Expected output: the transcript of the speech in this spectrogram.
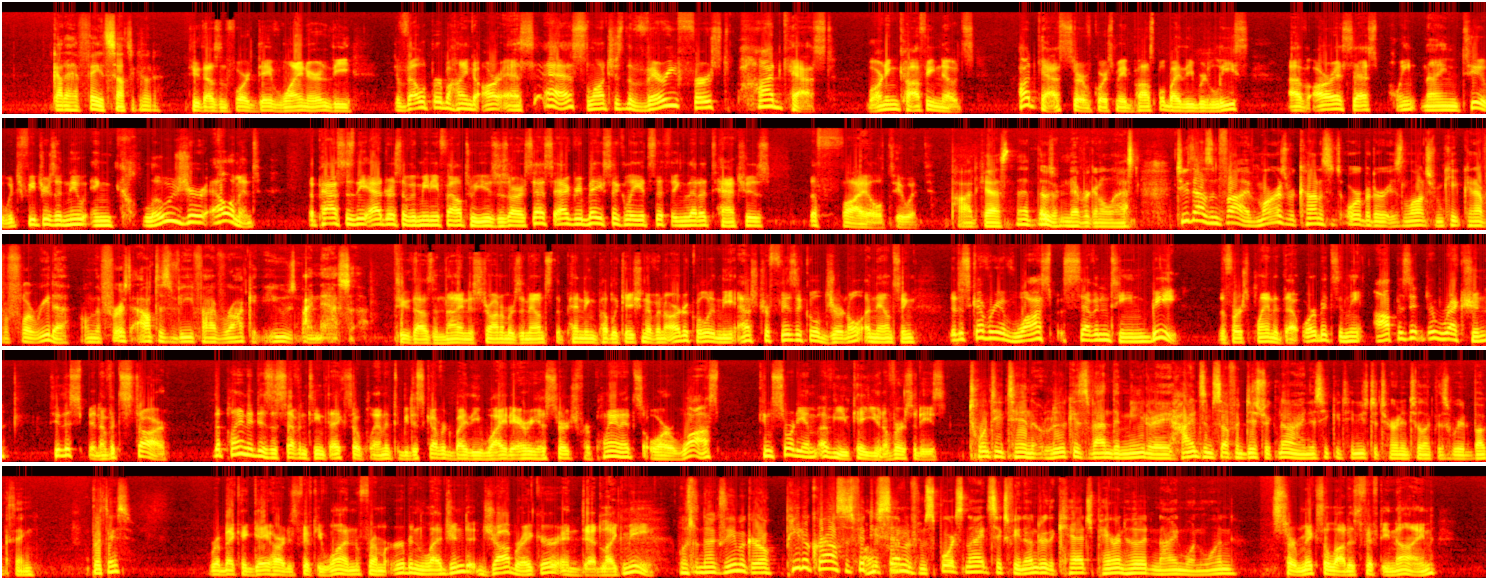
Gotta have faith, South Dakota. 2004, Dave Winer, the developer behind RSS, launches the very first podcast, Morning Coffee Notes. Podcasts are, of course, made possible by the release of RSS 0.92, which features a new enclosure element that passes the address of a media file to a user's RSS agree. Basically, it's the thing that attaches the file to it. Podcast. That, those are never going to last. 2005, Mars Reconnaissance Orbiter is launched from Cape Canaveral, Florida, on the first Atlas V5 rocket used by NASA. 2009, astronomers announced the pending publication of an article in the Astrophysical Journal announcing the discovery of WASP 17b, the first planet that orbits in the opposite direction to the spin of its star. The planet is the 17th exoplanet to be discovered by the Wide Area Search for Planets, or WASP, consortium of UK universities. 2010, Lucas Van der Meere hides himself in District 9 as he continues to turn into like this weird bug thing. Birthdays? Rebecca Gayhart is 51 from urban legend, Jawbreaker, and Dead Like Me. What's the Noxzema girl? Peter Krause is 57 right. from Sports Night, Six Feet Under, The Catch, Parenthood, 911. Sir Mix-a-Lot is 59.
